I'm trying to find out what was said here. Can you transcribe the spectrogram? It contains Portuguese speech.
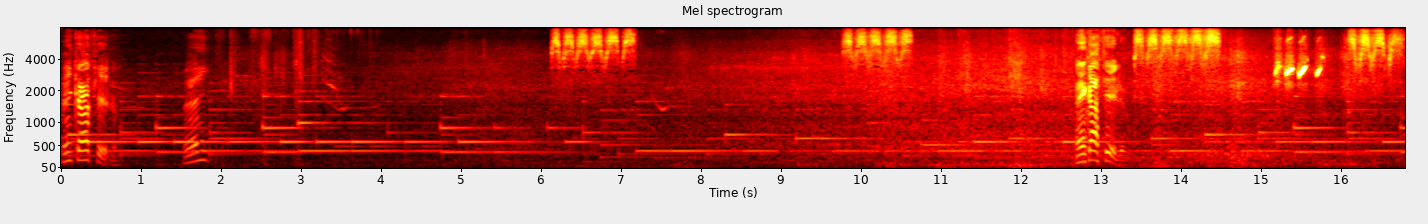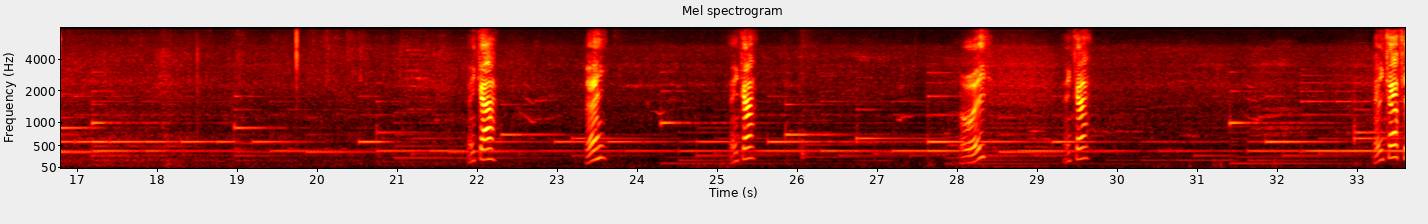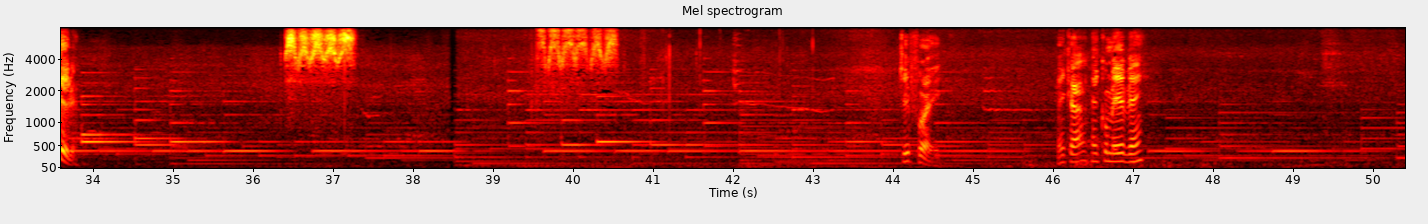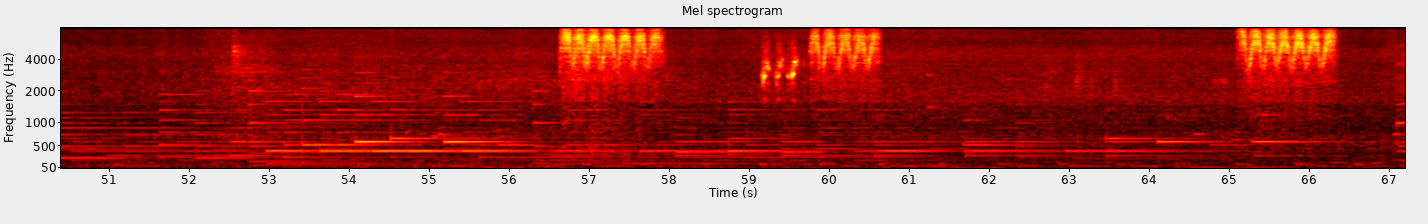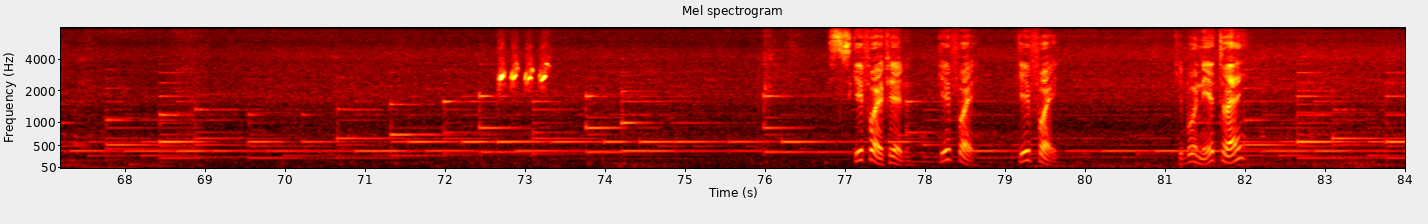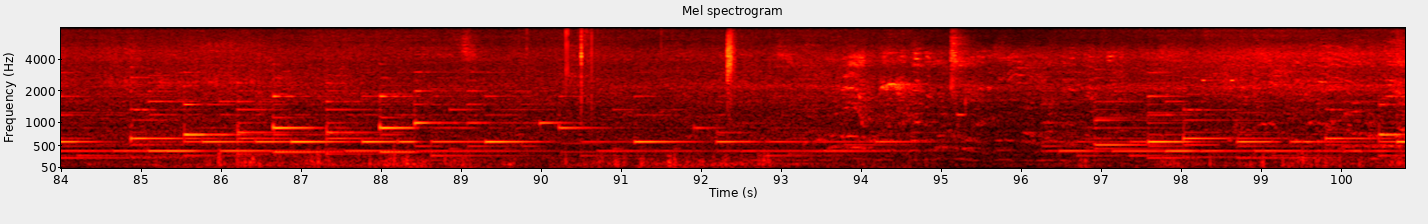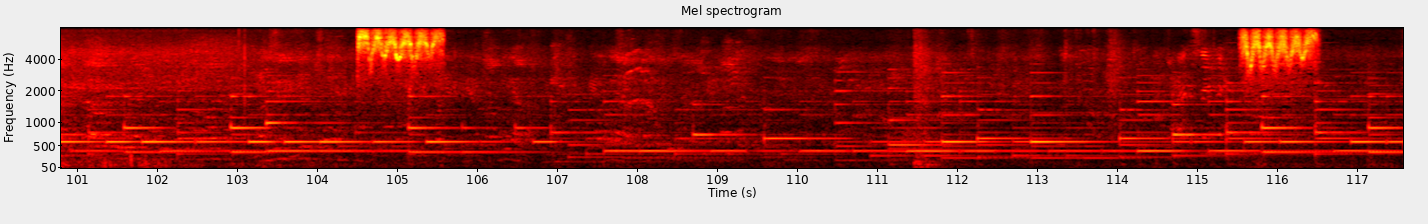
Vem cá, filho. Vem. Vem cá, filho. Vem cá. Vem. Vem cá. Oi. Vem cá. Vem cá, filho. que foi? Vem cá, vem comer, vem. Que foi, filho? Que foi? Que foi? Que bonito, hein?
